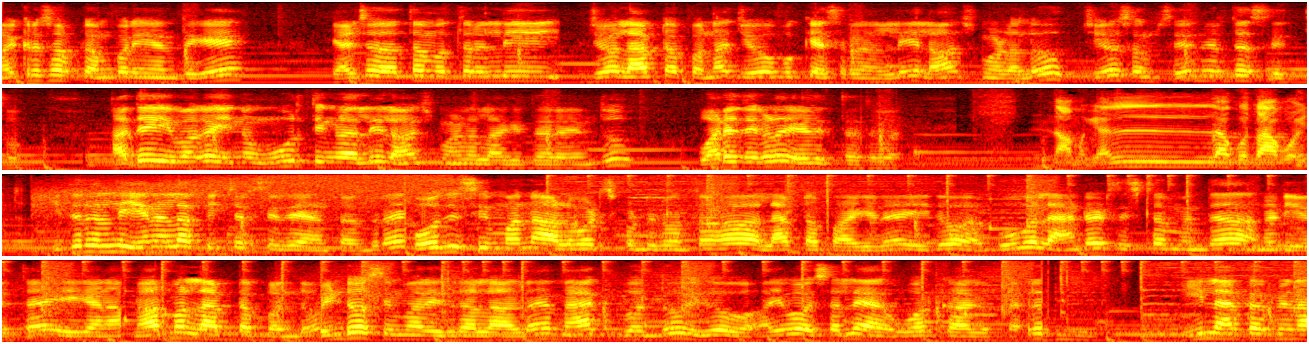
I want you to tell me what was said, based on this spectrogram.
ಮೈಕ್ರೋಸಾಫ್ಟ್ ಕಂಪನಿಯೊಂದಿಗೆ ಎರಡ್ ಸಾವಿರದ ಹತ್ತೊಂಬತ್ತರಲ್ಲಿ ಜಿಯೋ ಲ್ಯಾಪ್ಟಾಪ್ ಅನ್ನ ಜಿಯೋ ಬುಕ್ ಹೆಸರಿನಲ್ಲಿ ಲಾಂಚ್ ಮಾಡಲು ಜಿಯೋ ಸಂಸ್ಥೆ ನಿರ್ಧರಿಸಿತ್ತು. ಅದೇ ಇವಾಗ ಇನ್ನು ಮೂರು ತಿಂಗಳಲ್ಲಿ ಲಾಂಚ್ ಮಾಡಲಾಗಿದ್ದಾರೆ ಎಂದು ವರದಿಗಳು ಹೇಳುತ್ತವೆ ನಮಗೆಲ್ಲ ಗೊತ್ತಾಗೋಯ್ತು. ಇದರಲ್ಲಿ ಏನೆಲ್ಲ ಫೀಚರ್ಸ್ ಇದೆ ಅಂತಂದ್ರೆ ಫೋರ್ ಸಿಮ್ ಅನ್ನ ಅಳವಡಿಸಿಕೊಂಡಿರುವಂತಹ ಲ್ಯಾಪ್ಟಾಪ್ ಆಗಿದೆ. ಇದು ಗೂಗಲ್ ಆಂಡ್ರಾಯ್ಡ್ ಸಿಸ್ಟಮ್ ಇಂದ ನಡೆಯುತ್ತೆ. ಈಗ ನಾರ್ಮಲ್ ಲ್ಯಾಪ್ಟಾಪ್ ಬಂದು ವಿಂಡೋಸ್ ಸಿಮ್ ಅಲ್ಲಿ ಇದ್ರಲ್ಲ ಆದ್ರೆ ಮ್ಯಾಕ್ ಬಂದು ಇದು ಐಒಎಸ್ ಅಲ್ಲೇ ವರ್ಕ್ ಆಗುತ್ತೆ. ಈ ಲ್ಯಾಪ್ಟಾಪಿನ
